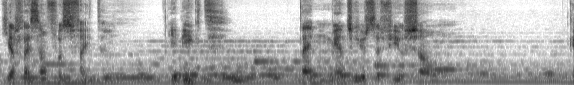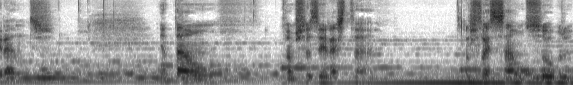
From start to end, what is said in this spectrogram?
que a reflexão fosse feita. E digo-te, tem momentos que os desafios são grandes. Então, vamos fazer esta reflexão sobre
